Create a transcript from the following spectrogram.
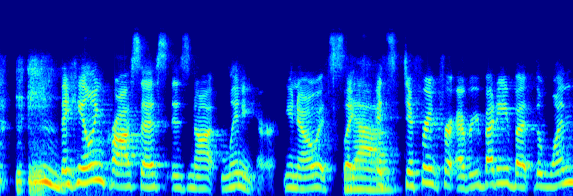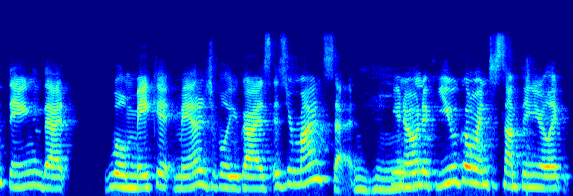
the healing process is not linear, you know, it's like Yeah. it's different for everybody. But the one thing that will make it manageable, you guys, is your mindset. Mhm. You know, and if you go into something, you're like,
